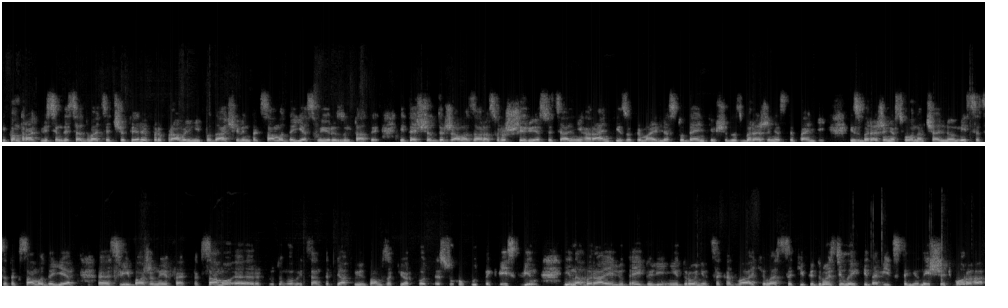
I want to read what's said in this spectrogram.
І контракт 8024 при правильній подачі він так само дає свої результати. І те, що держава зараз розширює соціальні гарантії, зокрема і для студентів щодо збереження стипендій і збереження свого навчального місця, це так само дає е, свій бажаний ефект. Так само е, рекрутинговий центр. Дякую вам за QR-код е, сухопутник військ. Він і набирає людей до лінії дронів. Це К2 Ахілес, це ті підрозділи, які на відстані нищать ворога,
